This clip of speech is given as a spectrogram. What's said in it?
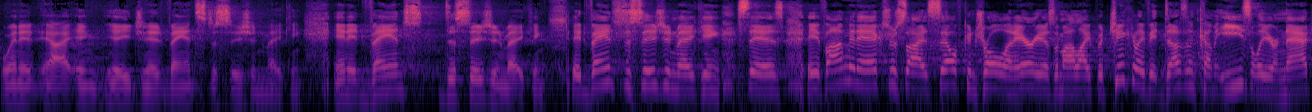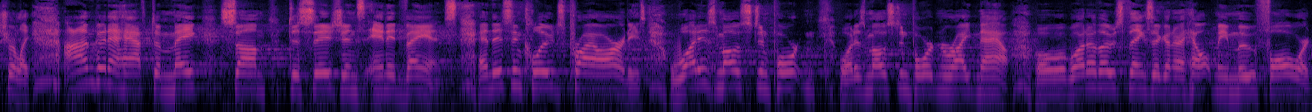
when it, I engage in advanced decision making. In advanced decision making, advanced decision making says if I'm going to exercise self control in areas of my life, particularly if it doesn't come easily or naturally, I'm going to have to make some decisions in advance. And this includes priorities. What is most important? What is most important right now? what are those things that are going to help me move forward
